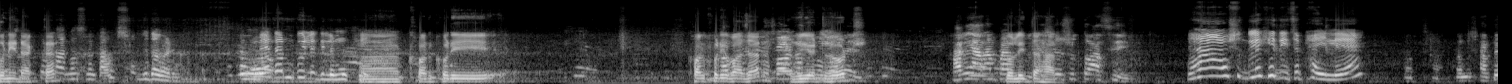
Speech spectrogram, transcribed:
গনি ডাক্তার। খড়খড়ি খড়খড়ি বাজার রুয়েট রোড খালি ললিতাহাট। হ্যাঁ ওষুধ লিখে দিয়েছে ফাইলে। আচ্ছা তাহলে সাথে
